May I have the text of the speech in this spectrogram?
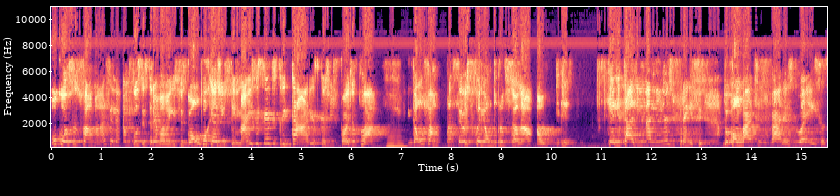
o curso de farmácia é um curso extremamente bom porque a gente tem mais de 130 áreas que a gente pode atuar. Uhum. Então, o farmacêutico ele é um profissional que ele está ali na linha de frente do combate de várias doenças,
